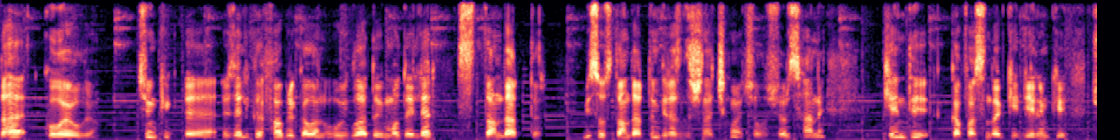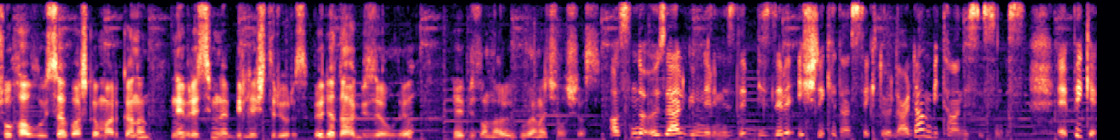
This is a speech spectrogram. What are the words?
daha kolay oluyor. Çünkü e, özellikle fabrikaların uyguladığı modeller standarttır. Biz o standartın biraz dışına çıkmaya çalışıyoruz. Hani kendi kafasındaki diyelim ki şu havluysa başka markanın nevresimle birleştiriyoruz. Öyle daha güzel oluyor ve biz onları uygulamaya çalışıyoruz. aslında özel günlerimizde bizlere eşlik eden sektörlerden bir tanesisiniz. E, peki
